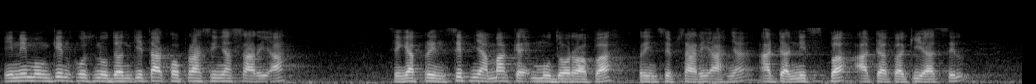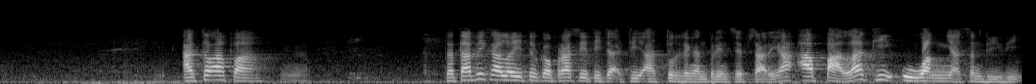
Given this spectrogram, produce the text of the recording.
ini mungkin khusnudon kita koperasinya syariah? Sehingga prinsipnya pakai mudorobah prinsip syariahnya ada nisbah ada bagi hasil. Atau apa? Tetapi kalau itu koperasi tidak diatur dengan prinsip syariah, apalagi uangnya sendiri,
